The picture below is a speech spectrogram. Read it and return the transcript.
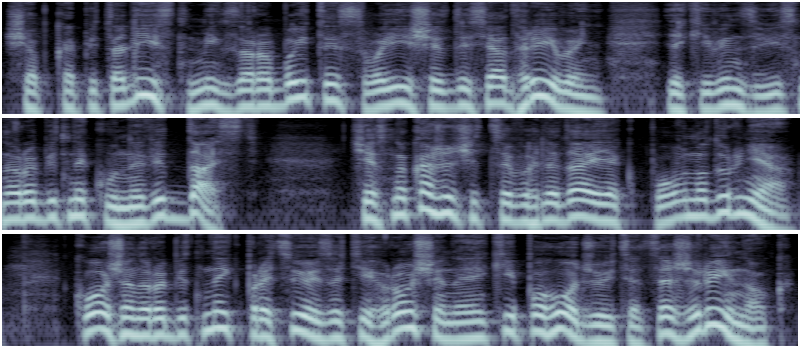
щоб капіталіст міг заробити свої 60 гривень, які він, звісно, робітнику не віддасть. Чесно кажучи, це виглядає як повна дурня. Кожен робітник працює за ті гроші, на які погоджується. Це ж ринок.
